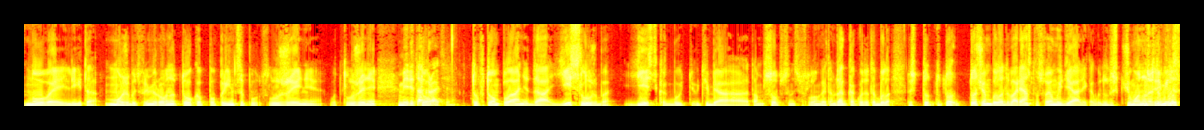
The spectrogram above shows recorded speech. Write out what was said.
новая элита может быть формирована только по принципу служения. Вот служение Меритократия. То, то в том плане, да, есть служба, есть как бы у тебя там собственность, условно говоря, там, да, как вот это было. То есть то, то, то, чем было дворянство в своем идеале, как бы, ну, к чему оно Но стремилось.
